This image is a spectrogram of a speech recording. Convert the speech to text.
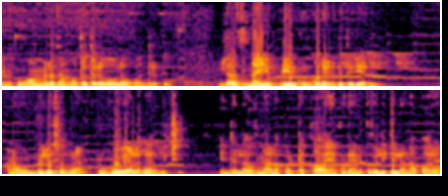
எனக்கு உன் மேலே தான் மொத்த தடவை லவ் வந்திருக்கு. லவ்னா எப்படி இருக்கும்னு கூட எனக்கு தெரியாது. ஆனால் உண்மையிலே சொல்கிறேன் ரொம்பவே அழகாக இருந்துச்சு. இந்த லவ்னால பட்ட காயம் கூட எனக்கு வலிக்கலன்னா பாரு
